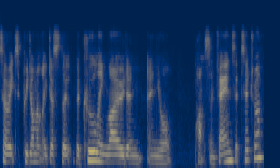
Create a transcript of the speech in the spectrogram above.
So it's predominantly just the, the cooling load and, and your pumps and fans, etc.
